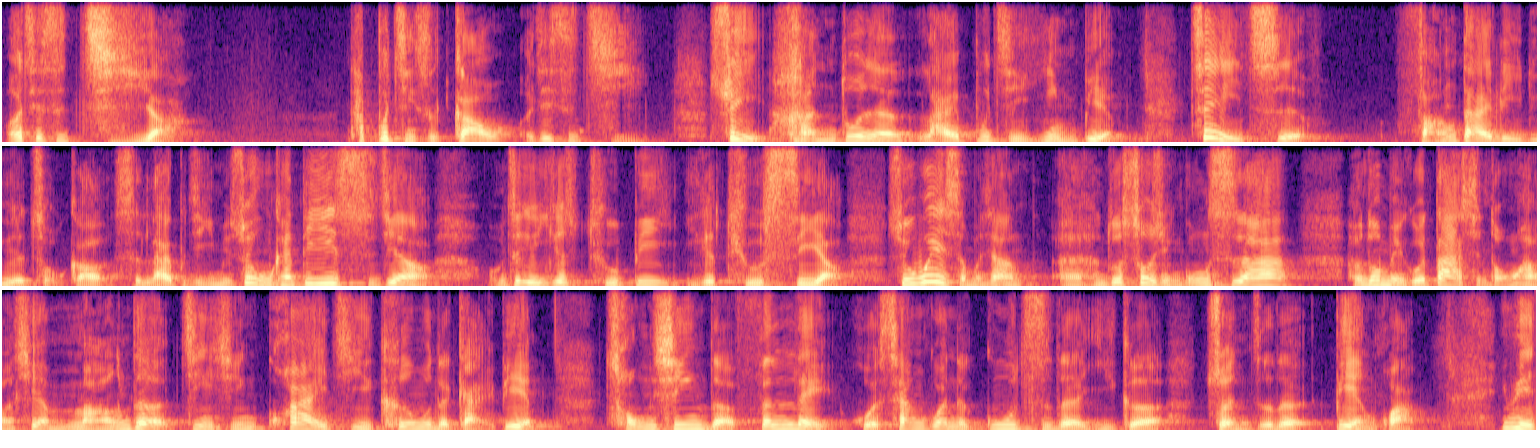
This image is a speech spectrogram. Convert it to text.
而且是急啊。它不仅是高，而且是急，所以很多人来不及应变。这一次。房贷利率的走高是来不及应变，所以我们看第一时间啊，我们这个一个是 to B，一个 to C 啊，所以为什么像呃很多寿险公司啊，很多美国大型投行现在忙的进行会计科目的改变，重新的分类或相关的估值的一个准则的变化，因为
